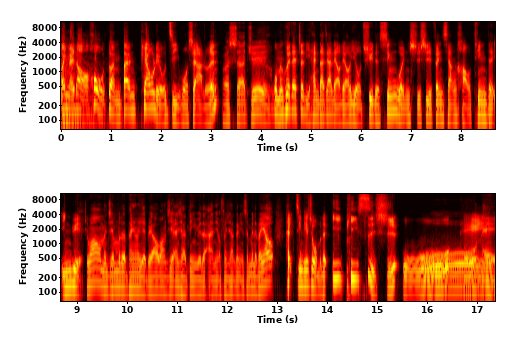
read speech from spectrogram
欢迎来到后段班漂流记，我是阿伦，我是阿俊，我们会在这里和大家聊聊有趣的新闻时事，分享好听的音乐。喜欢我们节目的朋友也不要忘记按下订阅的按钮，分享给你身边的朋友。嘿，今天是我们的 EP 四十五，哎，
